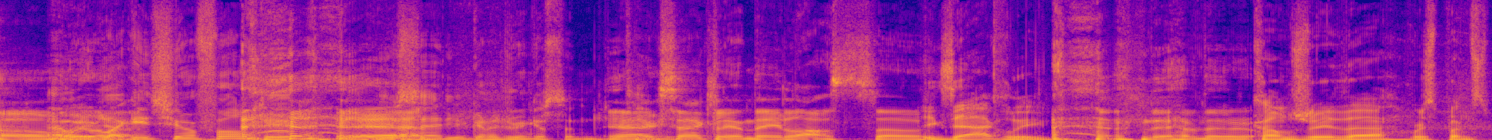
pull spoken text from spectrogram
Oh and my we were God. like, it's your fault, dude. You said you're gonna drink us under yeah, exactly, and they lost, so exactly. they have their Comes with uh, respons-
